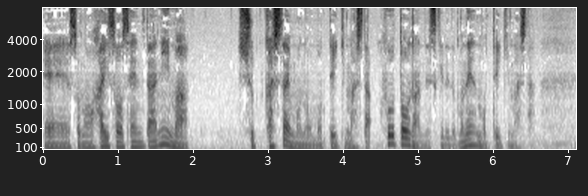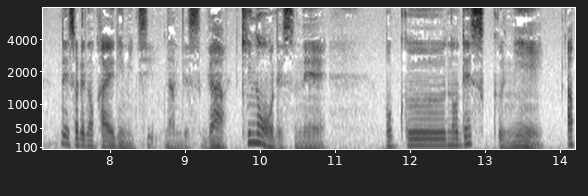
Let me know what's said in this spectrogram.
えー、その配送センターに今、出荷したいものを持っていきました。封筒なんですけれどもね、持っていきました。で、それの帰り道なんですが、昨日ですね、僕のデスクに、アッ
